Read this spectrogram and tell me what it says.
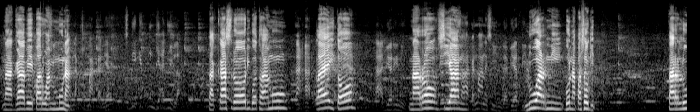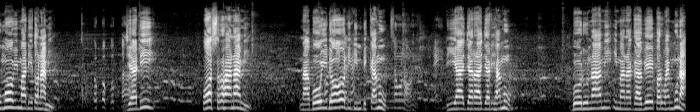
nami na gabe paruam muna ya. Sedikit pun jadilah. takas do di botohamu. Ah, lae ito biar ini. naro sian. luar ni bona pasogit. Tarlumo wima di tonami. Ah, jadi pos rohanami. Na boido di kamu. Songonon. Eh, dia jara-jari hamu. Boru nami imana gabe paruam muna.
